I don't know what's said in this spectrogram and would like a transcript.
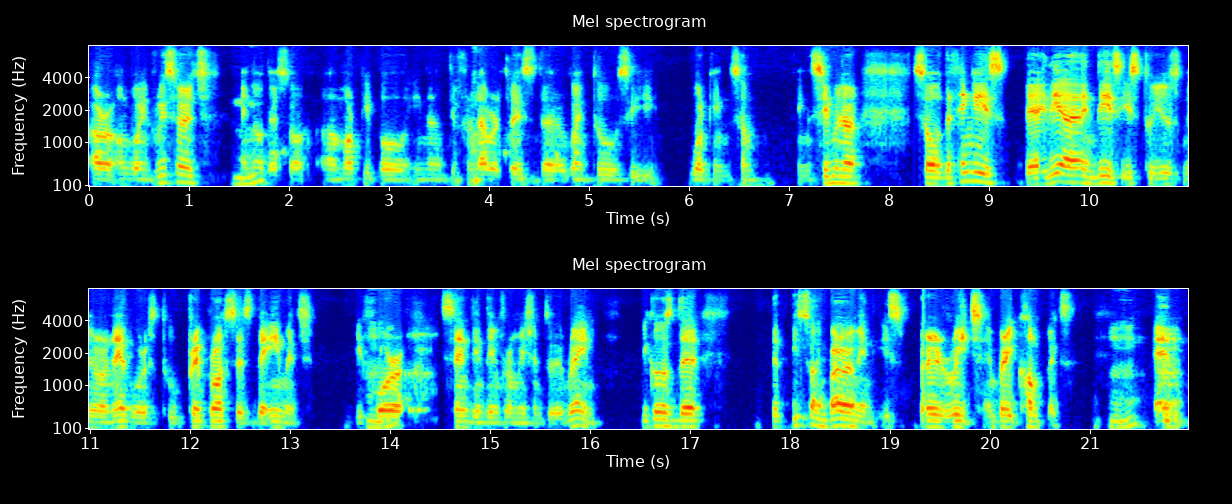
our ongoing research. Mm-hmm. I know there's uh, more people in uh, different laboratories that are going to see working something similar. So the thing is, the idea in this is to use neural networks to pre-process the image before mm-hmm. sending the information to the brain, because the the visual environment is very rich and very complex. Mm-hmm. And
